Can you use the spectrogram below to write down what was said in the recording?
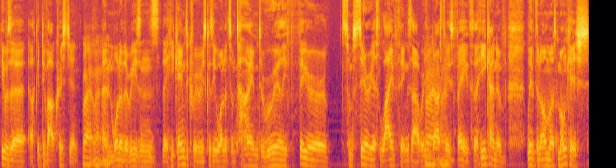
he was a like a devout Christian, Right, right, And right. one of the reasons that he came to Korea is because he wanted some time to really figure some serious life things out with Right, regards to his faith. So he kind of lived an almost monkish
